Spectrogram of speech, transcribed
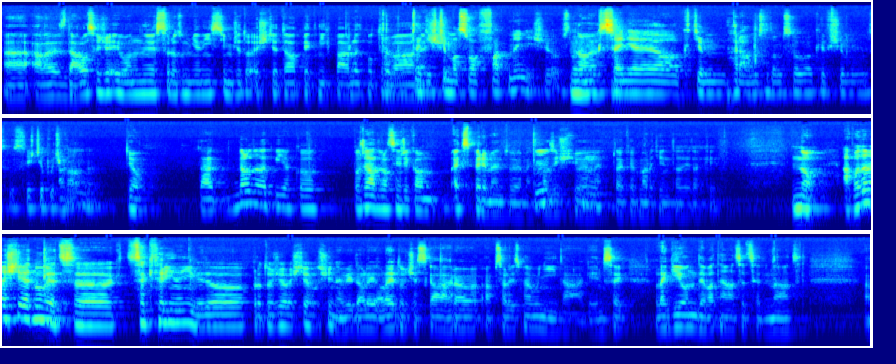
A, ale zdálo se, že i on je srozuměný s tím, že to ještě ta pěkných pár let potrvá. Teď než- ještě masová fakt není, že jo? Vzhledem No, k ceně a k těm hrám, co tam jsou a ke všemu, co si ještě počkáme. Jo. Tak bylo to takový jako, pořád vlastně říkal, experimentujeme Hmm. a zjišťujeme, tak jak Martin tady taky. No a potom ještě jednu věc, eh, se který není video, protože ještě hoši nevydali, ale je to česká hra a psali jsme o ní na Gamesech. Legion 1917 eh,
